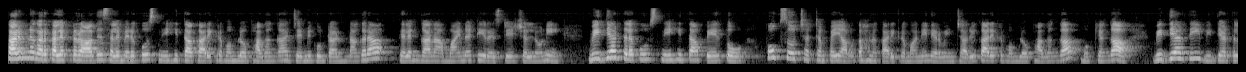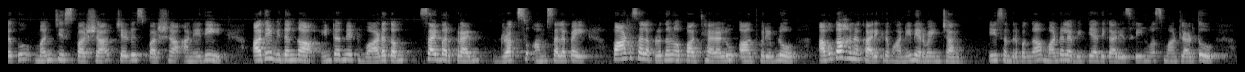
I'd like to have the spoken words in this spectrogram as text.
Karimnagar collector ఆదేశాల మేరకు స్నేహిత కార్యక్రమంలో భాగంగా జమ్మిగుంట నగర తెలంగాణ మైనార్టీ రెసిడెన్షియల్లోని విద్యార్థులకు స్నేహిత పేరుతో పోక్సో చట్టంపై అవగాహన కార్యక్రమాన్ని నిర్వహించారు. ఈ కార్యక్రమంలో భాగంగా ముఖ్యంగా విద్యార్థి విద్యార్థులకు మంచి స్పర్శ చెడు స్పర్శ అనేది అదేవిధంగా ఇంటర్నెట్ వాడకం సైబర్ క్రైమ్ డ్రగ్స్ అంశాలపై పాఠశాల ప్రధానోపాధ్యాయులు ఆధ్వర్యంలో అవగాహన కార్యక్రమాన్ని నిర్వహించారు. ఈ సందర్భంగా మండల విద్యాధికారి శ్రీనివాస్ మాట్లాడుతూ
